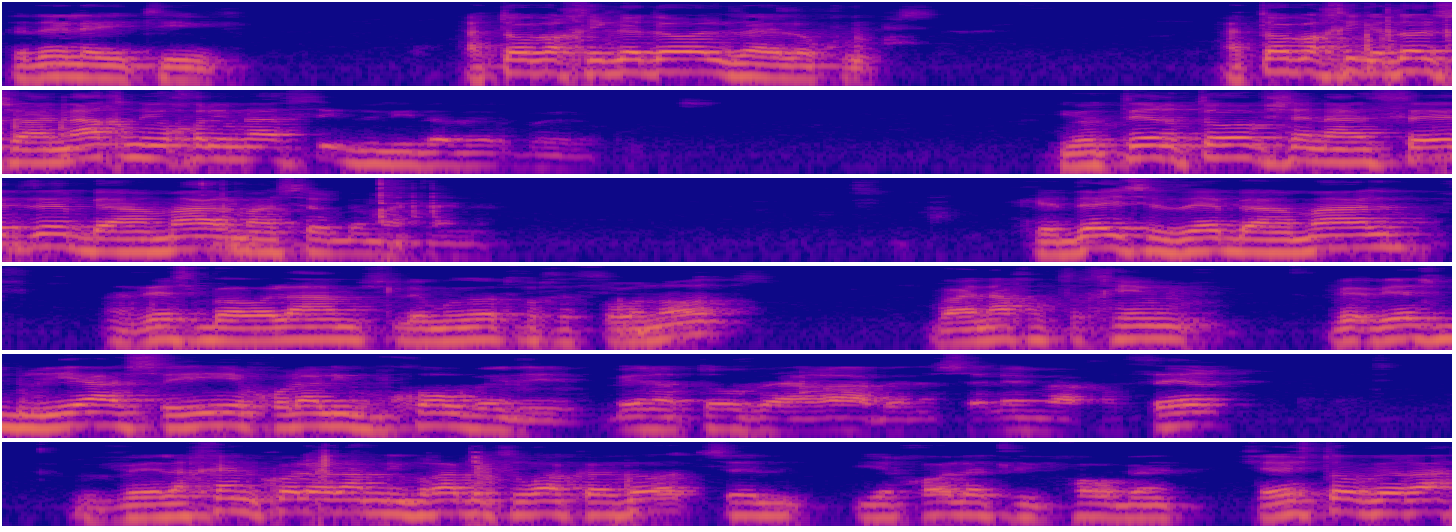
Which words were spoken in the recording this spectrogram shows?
כדי להיטיב. הטוב הכי גדול זה האלוקות. הטוב הכי גדול שאנחנו יכולים להשיג זה להידבק באלוקות. יותר טוב שנעשה את זה בעמל מאשר במתנה. כדי שזה יהיה בעמל, אז יש בעולם שלמויות וחסרונות, ואנחנו צריכים, ויש בריאה שהיא יכולה לבחור ביניהם, בין הטוב והרע, בין השלם והחסר, ולכן כל העולם נברא בצורה כזאת של יכולת לבחור בין, שיש טוב ורע,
